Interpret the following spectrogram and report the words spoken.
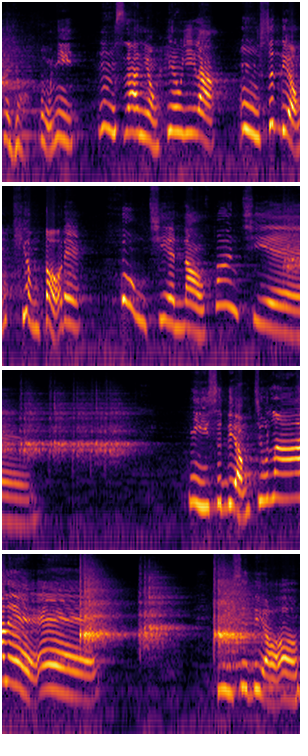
哎呦，夫人。五十阿娘后意啦，五十两挺多嘞，房钱老饭钱，二十两就拉嘞，你是两，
